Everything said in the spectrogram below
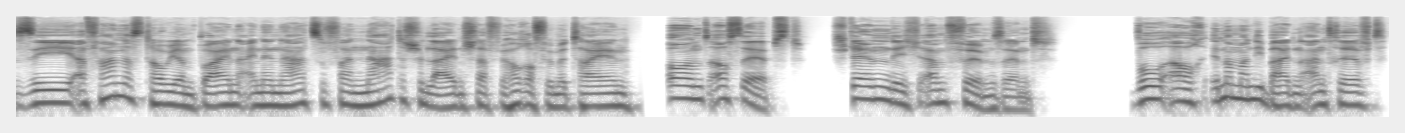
Sie erfahren, dass Tori und Brian eine nahezu fanatische Leidenschaft für Horrorfilme teilen und auch selbst ständig am Film sind. Wo auch immer man die beiden antrifft,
